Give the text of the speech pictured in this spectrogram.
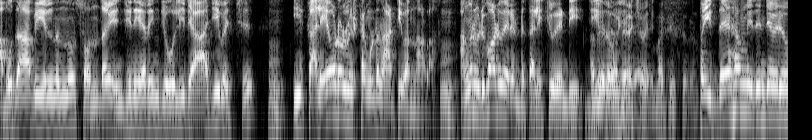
അബുദാബിയിൽ നിന്നും സ്വന്തം എഞ്ചിനീയറിംഗ് ജോലി രാജിവെച്ച് ഈ കലയോടുള്ള ഇഷ്ടം കൊണ്ട് നാട്ടി വന്ന ആളാണ് അങ്ങനെ ഒരുപാട് പേരുണ്ട് കലയ്ക്ക് വേണ്ടി ജീവിതം ഒഴിഞ്ഞു വെച്ചവർ അപ്പൊ ഇദ്ദേഹം ഇതിന്റെ ഒരു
